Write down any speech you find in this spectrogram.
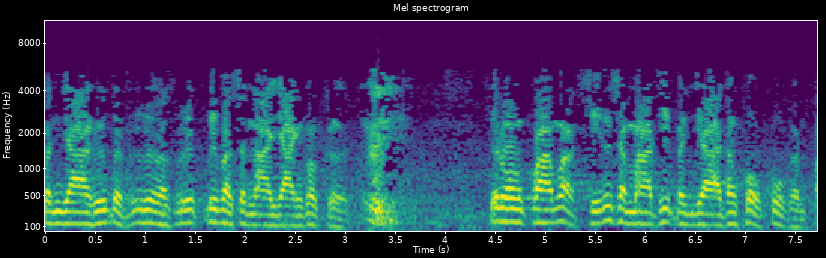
ปัญญาคือแบบวิปัสนาญาณก็เกิดจะรวมความว่าสินสมาธิปัญญาต้องควบคู่กันไป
